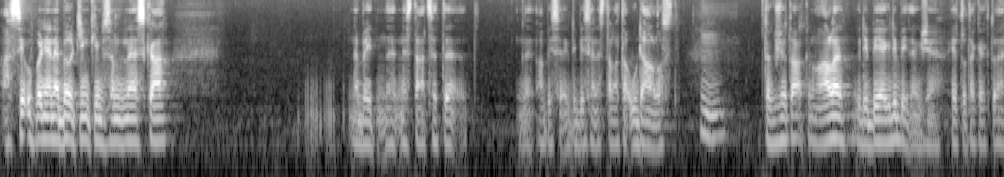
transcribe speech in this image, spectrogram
asi úplně nebyl tím, kým jsem dneska, nebejt, ne, nestát se, te, ne, aby se, kdyby se nestala ta událost. Hmm. Takže tak, no ale kdyby je kdyby, takže je to tak, jak to je.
